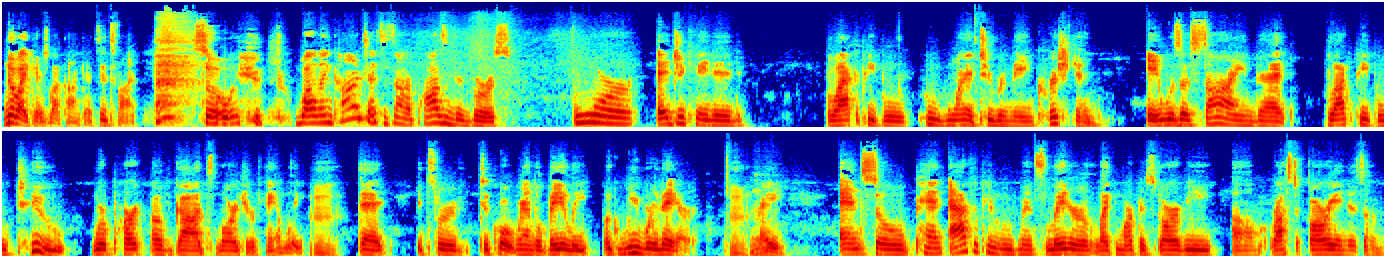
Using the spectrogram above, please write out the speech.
nobody cares about context it's fine so while in context it's not a positive verse for educated black people who wanted to remain christian it was a sign that black people too were part of god's larger family Mm. that it's sort of to quote randall bailey like we were there Mm. right and so Pan African movements later, like Marcus Garvey, um, Rastafarianism,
